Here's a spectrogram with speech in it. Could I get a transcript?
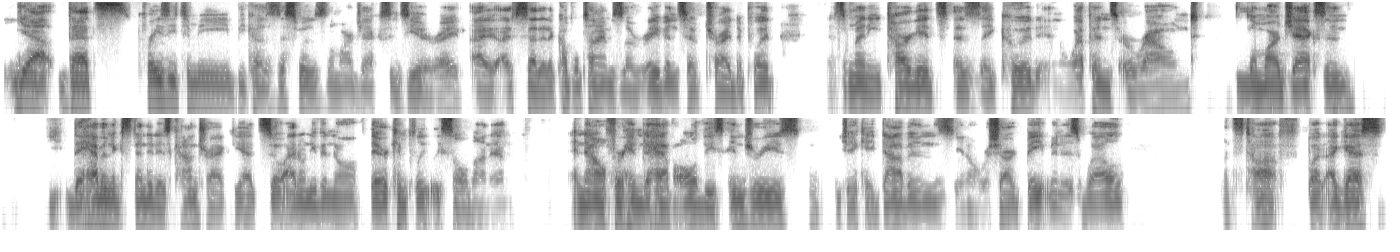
Yeah, that's crazy to me because this was Lamar Jackson's year, right? I, I've said it a couple times. The Ravens have tried to put as many targets as they could and weapons around Lamar Jackson. They haven't extended his contract yet, so I don't even know if they're completely sold on him. And now for him to have all of these injuries, J.K. Dobbins, you know, Rashod Bateman as well, it's tough. But I guess,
